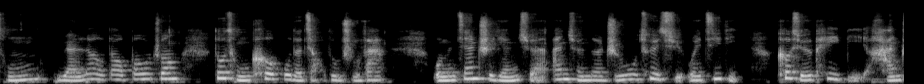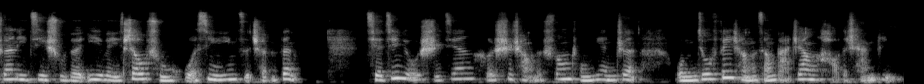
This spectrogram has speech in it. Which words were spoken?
从原料到包装，都从客户的角度出发。我们坚持严选安全的植物萃取为基底，科学配比含专利技术的异味消除活性因子成分，且经由时间和市场的双重验证，我们就非常想把这样好的产品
